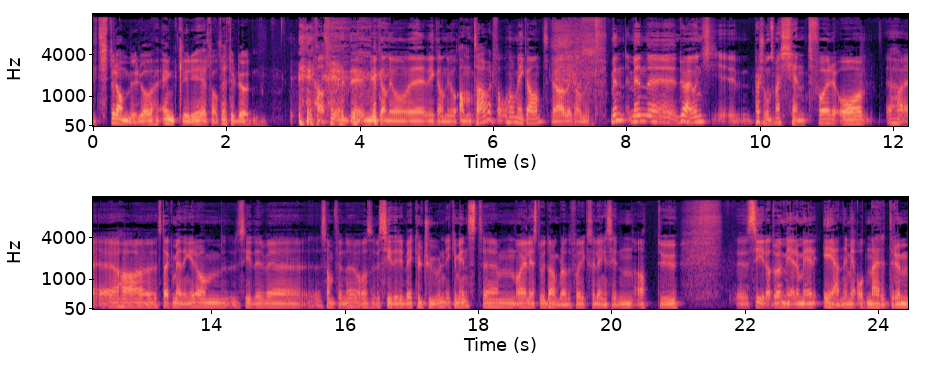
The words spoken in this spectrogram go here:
litt strammere og enklere i hele tatt etter døden. Ja, det, det, vi, kan jo, eh, vi, kan jo, anta, i hvert fall, om ikke annet. Ja, det kan vi. Men, men eh, du er jo en person som er kjent for å ha, ha, sterke meninger om sider ved samfunnet, og sider ved kulturen, ikke minst. Og jeg leste jo i Dagbladet for ikke så lenge siden at du eh, sier at du er mer og mer enig med Odd Nerdrum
